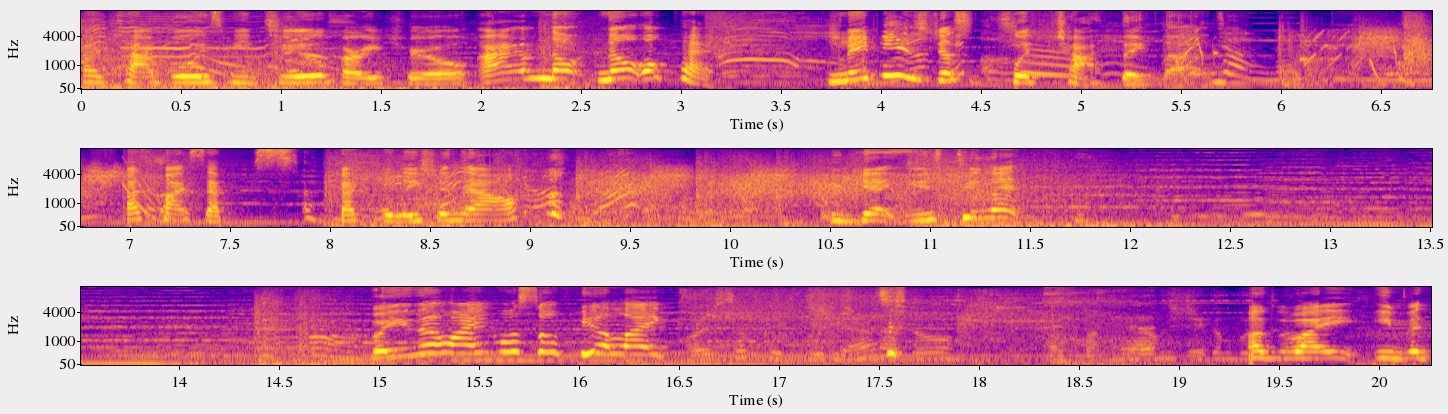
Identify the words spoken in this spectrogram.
My chat bullies me too. Very true. I am no no okay. Maybe it's just quick chat thing then. That's my speculation now. you get used to it. But you know, I also feel like how do I even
